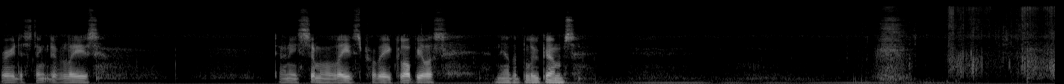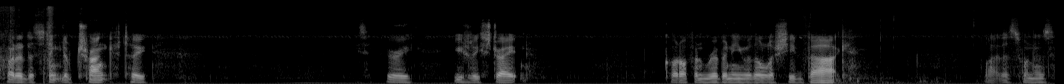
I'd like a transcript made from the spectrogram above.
very distinctive leaves. The only similar leaves probably globulus and the other blue gums. Quite a distinctive trunk too. It's very usually straight, quite often ribbony with all the shed bark like this one is.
